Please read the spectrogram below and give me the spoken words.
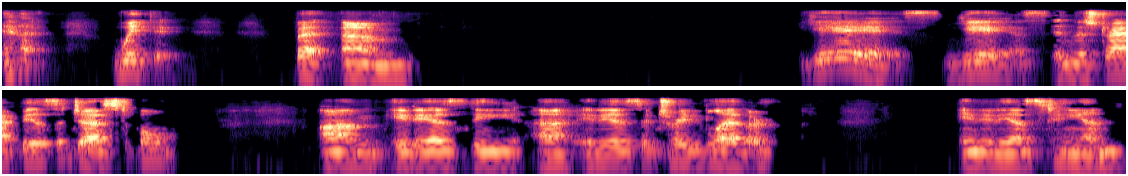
with it. But um, yes, yes, and the strap is adjustable. Um, it is the uh, it is a treated leather, and it is tan.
